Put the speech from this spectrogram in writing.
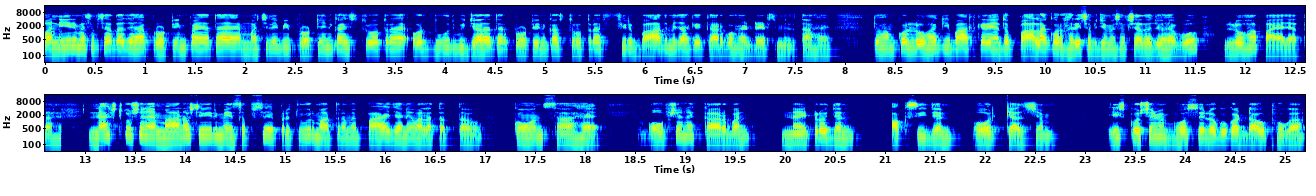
पनीर में सबसे ज़्यादा जो है प्रोटीन पाया जाता है, मछली भी प्रोटीन का स्त्रोत है और दूध भी ज़्यादातर प्रोटीन का स्त्रोत है, फिर बाद में जाके कार्बोहाइड्रेट्स मिलता है। तो हमको लोहा की बात करें तो पालक और हरी सब्ज़ी में सबसे ज़्यादा जो है वो लोहा पाया जाता है। नेक्स्ट क्वेश्चन है, मानव शरीर में सबसे प्रचुर मात्रा में पाए जाने वाला तत्व कौन सा है? ऑप्शन है कार्बन नाइट्रोजन ऑक्सीजन और कैल्शियम इस क्वेश्चन में बहुत से लोगों का डाउट होगा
